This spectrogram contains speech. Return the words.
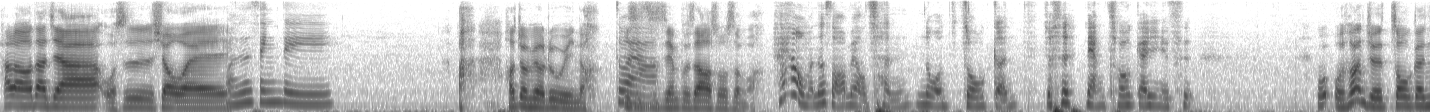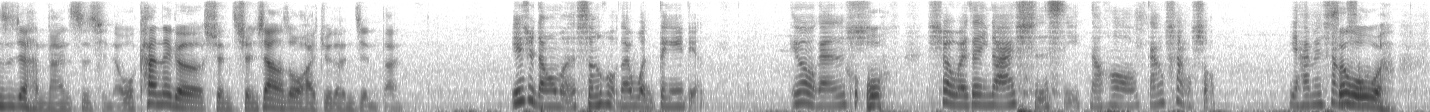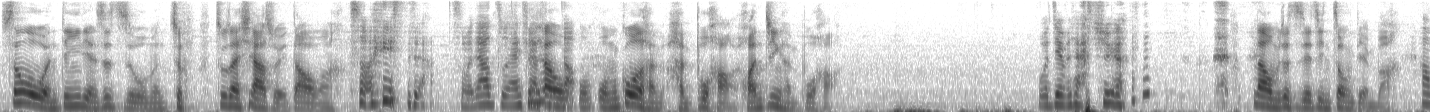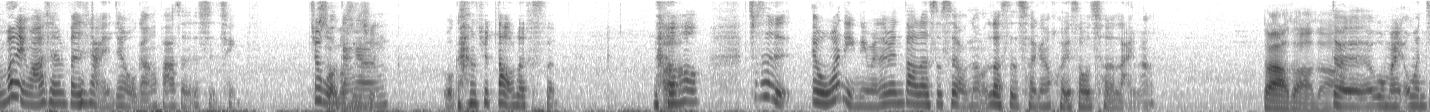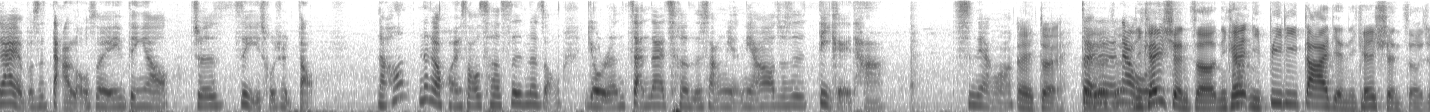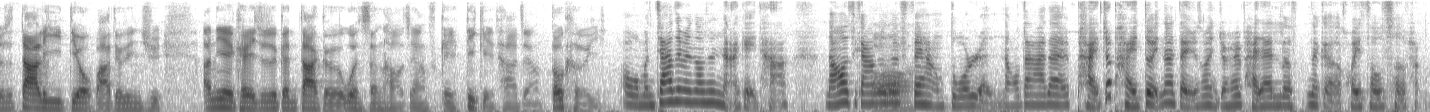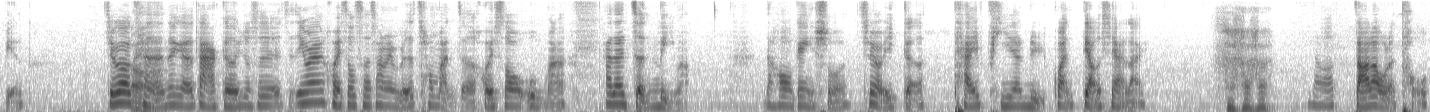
Hello，大家，我是秀薇，我是 Cindy，好久没有录音了，一时之间不知道说什么。还好我们那时候没有承诺周更，就是两周更一次。我我突然觉得周更是件很难的事情的。我看那个选选项的时候，我还觉得很简单。也许等我们生活再稳定一点，因为我跟我秀薇最近都在实习，然后刚上手，也还没上手。生活稳。生活稳定一点是指我们住 住在下水道吗？什么意思啊？什么叫住在下水道？我我，我们过得很很不好，环境很不好。我接不下去了。那我们就直接进重点吧。好，不行，我要先分享一件我刚刚发生的事情。就我刚刚，我刚刚去倒垃圾，然后、啊、就是，哎、欸，我问你，你们那边倒垃圾是有那种垃圾车跟回收车来吗？对啊，对啊，对啊。对对对，我们我们家也不是大楼，所以一定要就是自己出去倒。然后那个回收车是那种有人站在车子上面，你要就是递给他，是那样吗？哎、欸，对对对，对，那你可以选择，你可以你臂力大一点，你可以选择就是大力一丢，把它丢进去。啊，你也可以就是跟大哥问声好，这样子给递给他，这样都可以。哦，我们家这边都是拿给他，然后刚刚就是非常多人，哦、然后大家在排就排队，那等于说你就会排在那那个回收车旁边。结果可能那个大哥就是、哦、因为回收车上面不是充满着回收物嘛，他在整理嘛，然后我跟你说，就有一个台皮的铝罐掉下来，然后砸到我的头。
